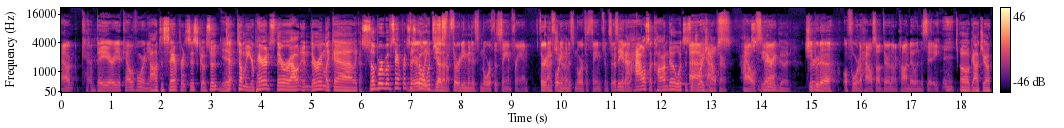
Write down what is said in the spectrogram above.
out Bay Area, California. Out to San Francisco. So t- tell me, your parents they were out and they're in like a like a suburb of San Francisco. They're like What's just? 30 minutes north of San Fran. 30, Gotcha. 40 minutes north of San Francisco. Are they in a house, a condo? What's the Uh, situation out there? House, yeah. Very good. Cheaper to afford a house out there than a condo in the city. Oh, gotcha.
